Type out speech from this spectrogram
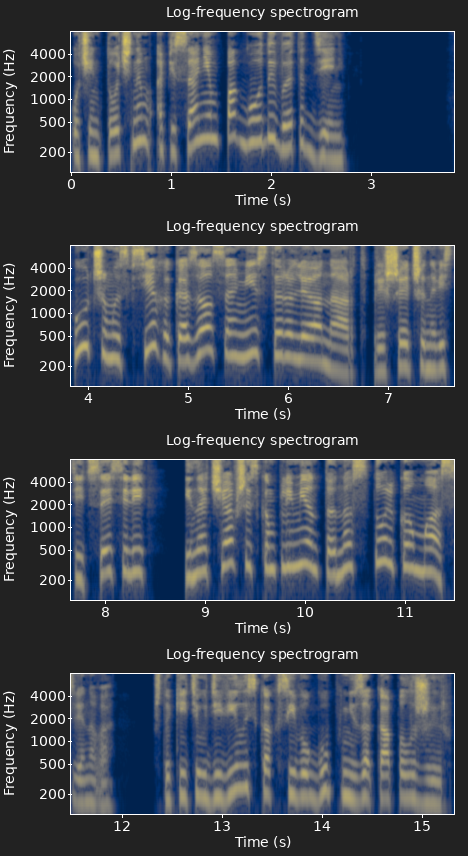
очень точным описанием погоды в этот день. Худшим из всех оказался мистер Леонард, пришедший навестить Сесили и начавший с комплимента настолько масляного, что Кити удивилась, как с его губ не закапал жир.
